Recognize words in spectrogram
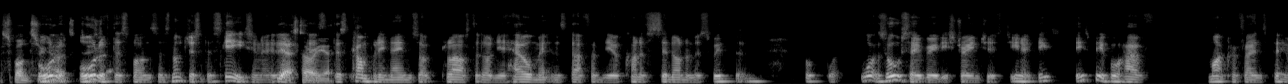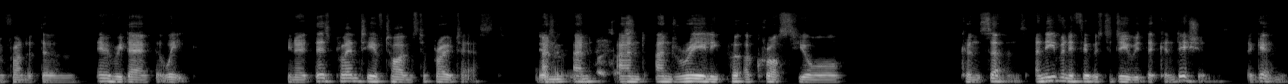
sponsoring all of all of the sponsors, not just the skis. You know, there's, yeah, sorry, there's, yeah. there's company names are plastered on your helmet and stuff, and you're kind of synonymous with them. But what's also really strange is, you know, these these people have microphones put in front of them every day of the week. You know, there's plenty of times to protest and and protest. and and really put across your concerns. And even if it was to do with the conditions, again,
